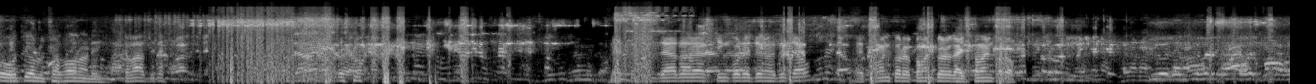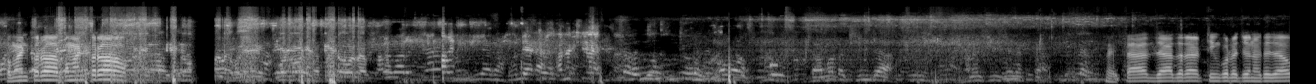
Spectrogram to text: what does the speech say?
ও তেল ছাপাও না রে। চাপা দিলে। যারা যারা টিম করে জয়েন হতে চাও। কমেন্ট করো কমেন্ট করো গাইস কমেন্ট করো। কমেন্ট করো কমেন্ট করো। তা যারা যারা টিম করে জয়েন হতে যাও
